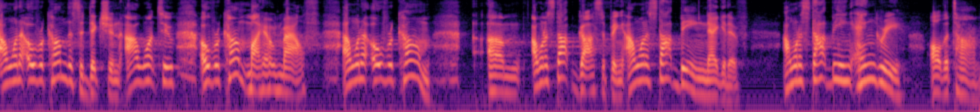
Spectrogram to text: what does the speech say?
I want to overcome this addiction. I want to overcome my own mouth. I want to overcome. Um, I want to stop gossiping. I want to stop being negative. I want to stop being angry all the time.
